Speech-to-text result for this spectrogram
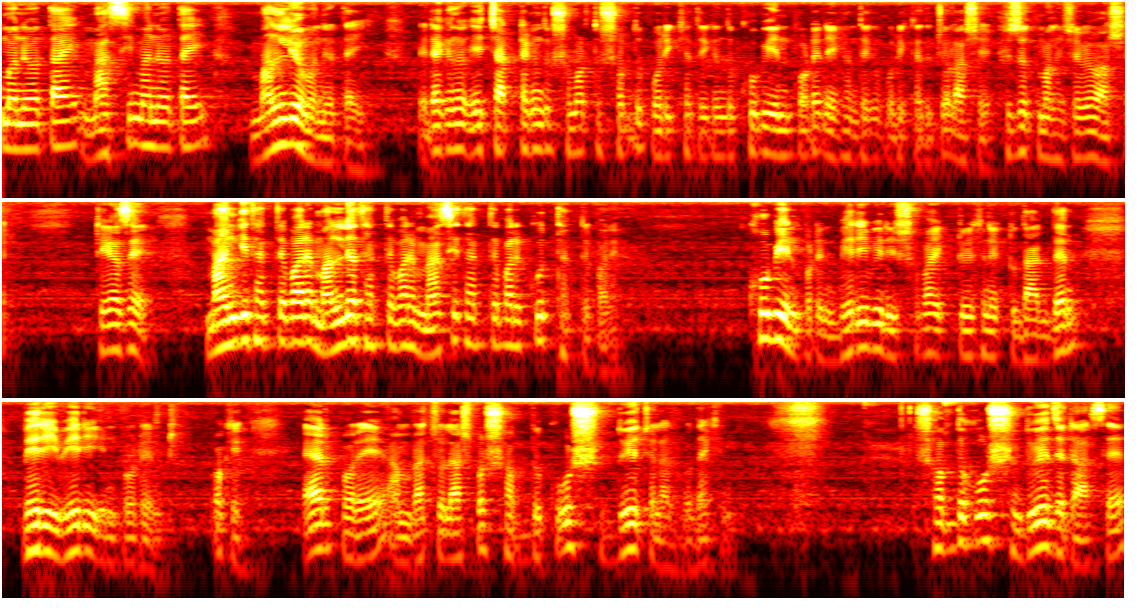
মানেও তাই, মাসি মানেও তাই মানলিও মানেও তাই। এটা কিন্তু, এই চারটা কিন্তু সমার্থক শব্দ পরীক্ষাতে কিন্তু খুবই ইম্পর্টেন্ট এখান থেকে পরীক্ষাতে চলে আসে মাল হিসেবেও আসে। ঠিক আছে? মাঙ্গি থাকতে পারে মানলিও থাকতে পারে, মাসি থাকতে পারে, কুত থাকতে পারে। খুবই ইম্পর্টেন্ট ভেরি ভেরি সবাই একটু এখানে একটু দাগ দেন। ভেরি ভেরি ইম্পর্টেন্ট ওকে এরপরে আমরা চলে আসব শব্দকোষ দুয়ে চলে আসব, দেখেন। শব্দকোষ দুয়ে যেটা আছে,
